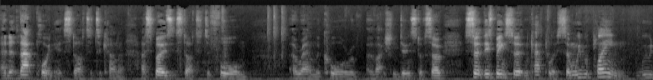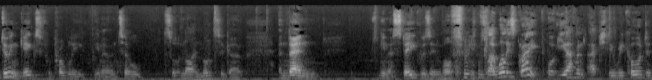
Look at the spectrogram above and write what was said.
And at that point, it started to kind of. I suppose it started to form around the core of, of actually doing stuff. So, so there's been certain catalysts, and we were playing, we were doing gigs for probably you know until sort of nine months ago, and then you know Steve was involved, and he was like, "Well, it's great, but you haven't actually recorded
